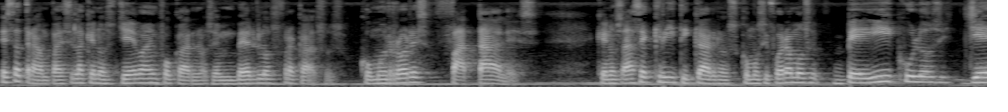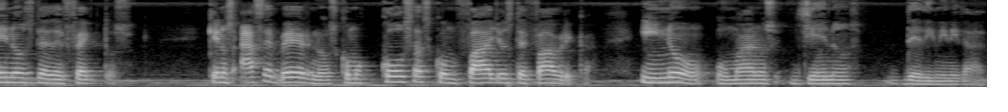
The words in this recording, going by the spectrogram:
Esta trampa es la que nos lleva a enfocarnos en ver los fracasos como errores fatales, que nos hace criticarnos como si fuéramos vehículos llenos de defectos, que nos hace vernos como cosas con fallos de fábrica y no humanos llenos de divinidad.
